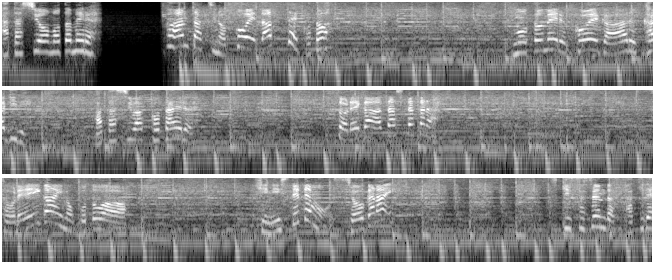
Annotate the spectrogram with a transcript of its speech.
私を求めるファンたちの声だってこと。求める声がある限り私は答える。それが私だから。それ以外のことは気にしててもしょうがない。突き進んだ先で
